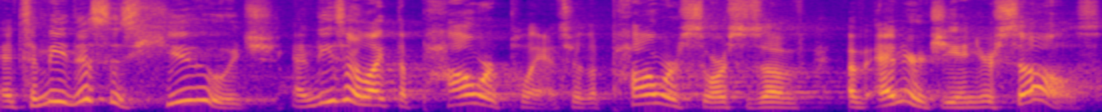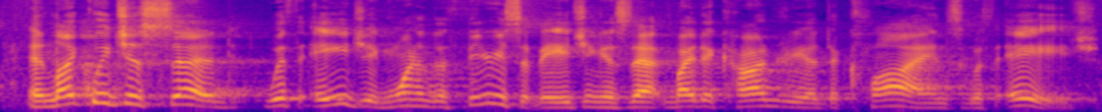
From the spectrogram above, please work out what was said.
And to me, this is huge. And these are like the power plants or the power sources of, of energy in your cells. And like we just said, with aging, one of the theories of aging is that mitochondria declines with age.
